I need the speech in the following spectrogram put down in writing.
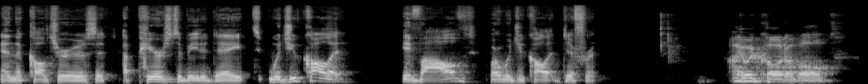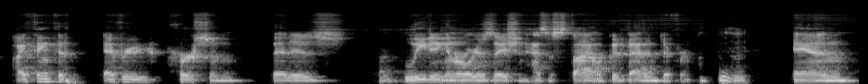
and the culture as it appears to be today, would you call it evolved or would you call it different? I would call it evolved. I think that every person that is leading an organization has a style, good, bad, and different. Mm-hmm. And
